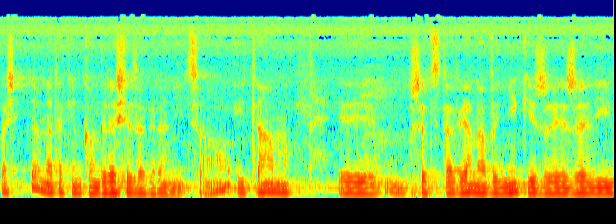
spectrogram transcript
właśnie byłem na takim kongresie za granicą i tam y, przedstawiano wyniki, że jeżeli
